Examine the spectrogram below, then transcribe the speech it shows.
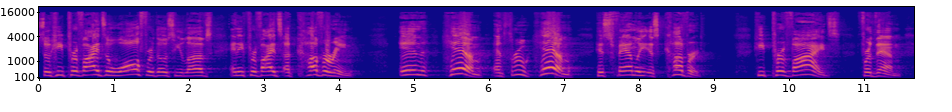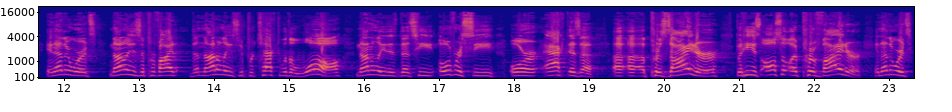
So he provides a wall for those he loves, and he provides a covering. In him and through him, his family is covered. He provides for them. In other words, not only does he provide, not only does he protect with a wall, not only does he oversee or act as a, a, a, presider, but he is also a provider. In other words,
